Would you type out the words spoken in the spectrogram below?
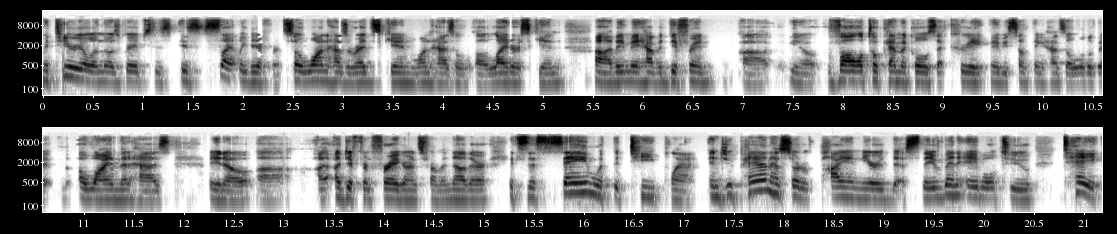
material in those grapes is, is slightly different. So one has a red skin, one has a, a lighter skin. Uh, they may have a different, uh, you know, volatile chemicals that create maybe something has a little bit, a wine that has, you know, uh, a, a different fragrance from another. It's the same with the tea plant. And Japan has sort of pioneered this. They've been able to take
